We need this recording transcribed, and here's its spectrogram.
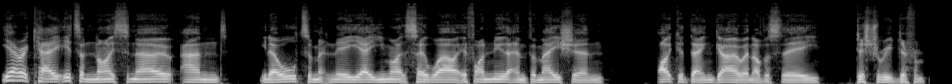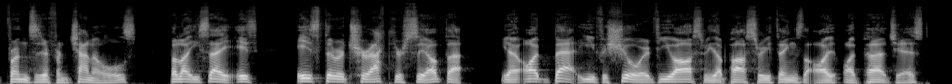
yeah, okay, it's a nice know. And, you know, ultimately, yeah, you might say, well, if I knew that information, I could then go and obviously distribute different funds to different channels. But like you say, is is there a true accuracy of that? You know, I bet you for sure if you asked me that past three things that I, I purchased,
